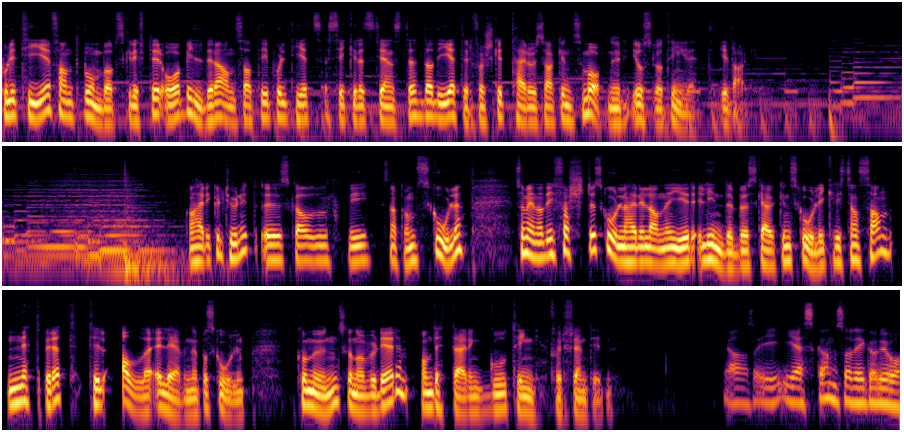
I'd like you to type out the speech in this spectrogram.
Politiet fant bombeoppskrifter og bilder av ansatte i Politiets sikkerhetstjeneste da de etterforsket terrorsaken som åpner i Oslo tingrett i dag. Og her i Kulturnytt eh, skal vi snakke om skole. Som en av de første skolene her i landet gir Lindebøskauken skole i Kristiansand nettbrett til alle elevene på skolen. Kommunen skal nå vurdere om dette er en god ting for fremtiden. Ja, altså I, i eskene ligger det jo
